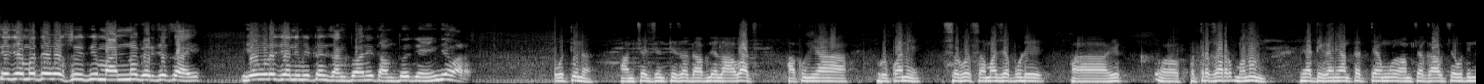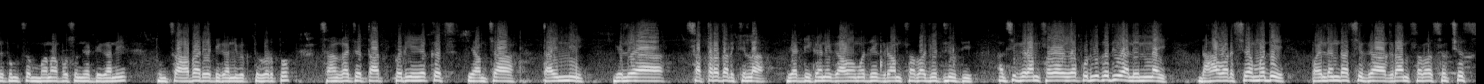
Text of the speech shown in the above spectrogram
त्याच्यामध्ये वस्तुस्थिती मांडणं गरजेचं आहे. एवढं ज्या निमित्ताने सांगतो आणि थांबतो. जय हिंद जय महाराष्ट्र. वतीनं आमच्या जनतेचा दाबलेला आवाज आपण या रूपाने सर्व समाजापुढे एक पत्रकार म्हणून या ठिकाणी आणतात. त्यामुळं आमच्या गावच्या वतीने तुमचं मनापासून या ठिकाणी तुमचा आभार या ठिकाणी व्यक्त करतो. सांगायचं तात्पर्य एकच की आमच्या ताईंनी गेल्या सतरा तारखेला या ठिकाणी गावामध्ये ग्रामसभा घेतली होती. अशी ग्रामसभा यापूर्वी कधी झालेली नाही. दहा वर्षामध्ये पहिल्यांदा अशी गा ग्रामसभा सक्सेस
